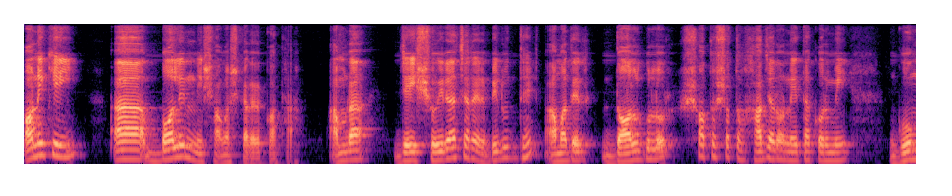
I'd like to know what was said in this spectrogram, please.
অনেকেই বলেননি সংস্কারের কথা। আমরা যেই স্বৈরাচারের বিরুদ্ধে আমাদের দলগুলোর শত শত হাজারো নেতাকর্মী গুম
